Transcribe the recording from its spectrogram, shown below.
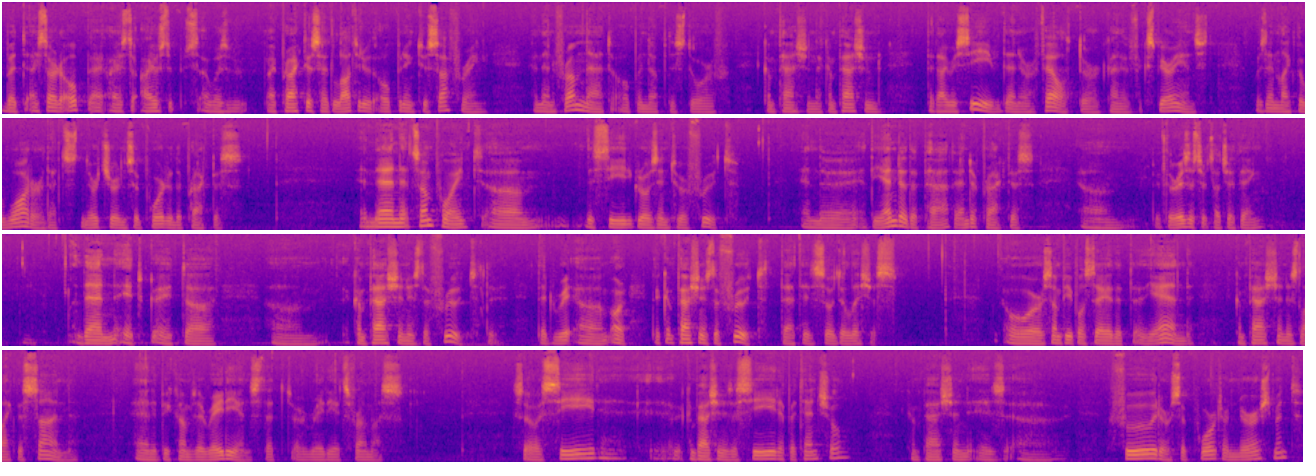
But I started open. I, I, used to, I was my practice had a lot to do with opening to suffering, and then from that opened up this door of compassion. The compassion that I received and or felt or kind of experienced was then like the water that's nurtured and supported the practice. And then at some point, um, the seed grows into a fruit. And the, at the end of the path, end of practice, um, if there is a, such a thing, then it, it uh, um, compassion is the fruit that, that um, or the compassion is the fruit that is so delicious. Or some people say that at the end, compassion is like the sun, and it becomes a radiance that radiates from us. So a seed, compassion is a seed, a potential. Compassion is uh, food or support or nourishment,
